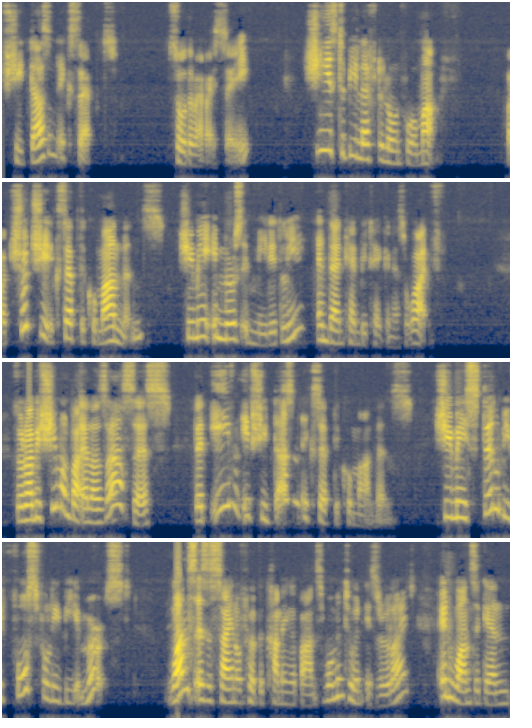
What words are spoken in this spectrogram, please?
she doesn't accept, so the rabbis say, she is to be left alone for a month. But should she accept the commandments, she may immerse immediately and then can be taken as a wife. So Rabbi Shimon Bar Elazar says that even if she doesn't accept the commandments, she may still be forcefully be immersed, once as a sign of her becoming a bondswoman to an Israelite, and once again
